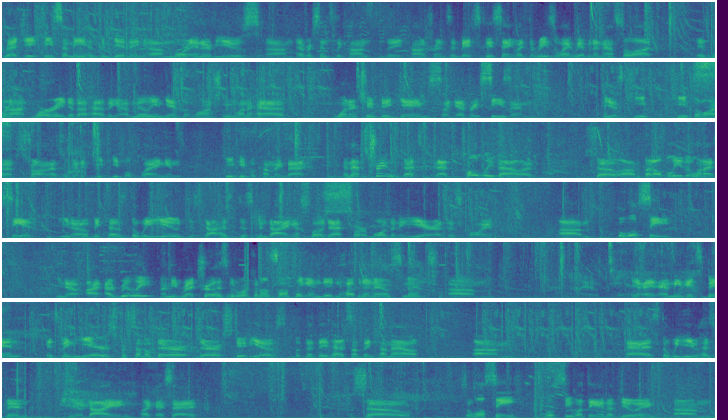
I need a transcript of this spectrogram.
Reggie Fils-Aimé has been giving um, more interviews um, ever since the con the conference, and basically saying like the reason why we haven't announced a lot is we're not worried about having a million games at launch. We want to have one or two big games like every season, and just keep keep the lineup strong. That's what's going to keep people playing and keep people coming back. And that's true. That's that's totally valid. So, um, but I'll believe it when I see it, you know, because the Wii U just has just been dying a slow death for more than a year at this point. Um, but we'll see. You know, I, I, really, I mean, Retro has been working on something and didn't have an announcement. Um, yeah, I, mean, it's been it's been years for some of their their studios, but that they've had something come out. Um, as the Wii U has been, you know, dying, like I say. So, so we'll see. We'll see what they end up doing. Um,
